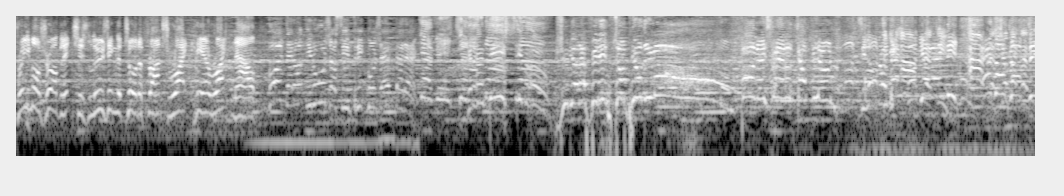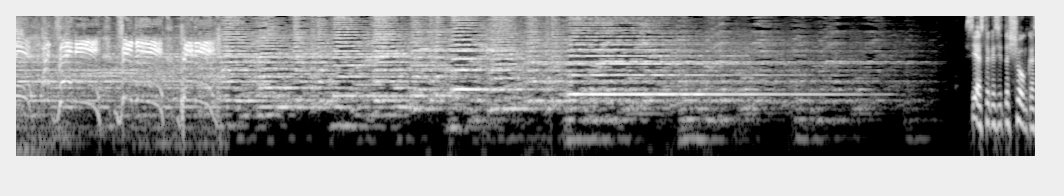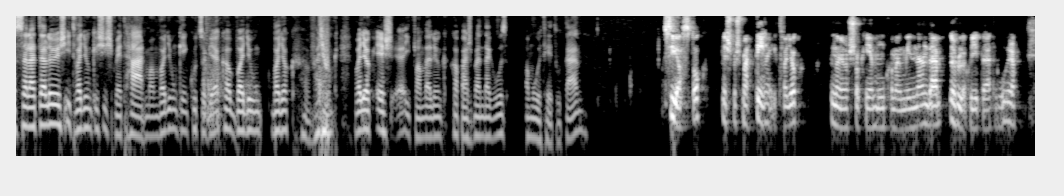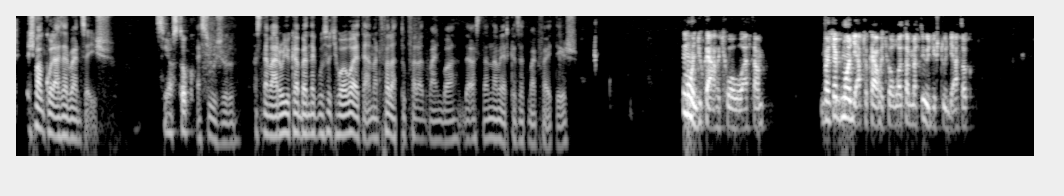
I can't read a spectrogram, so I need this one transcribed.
Primoz Roglic is losing the Tour de France right here, right now. Grandissimo! Julian Alaphilippe, champion du monde! Bundesweltcampion! Grandi! Grandi! Sziasztok, ez itt a Sonka szeletelő, és itt vagyunk, és ismét hárman vagyunk. Én Kucog Jakab vagyunk, vagyok, vagyunk, vagyok, és eh, itt van velünk Kapás Bendegúz a múlt hét után. Sziasztok! És most már tényleg itt vagyok. Nagyon sok ilyen munka, meg minden, de örülök, hogy itt lehetek újra. És van Kolázer Bence is. Sziasztok! As usual. Ezt nem áruljuk el Bendegúz, hogy hol voltál, mert feladtuk feladványba, de aztán nem érkezett megfejtés. Mondjuk el, hogy hol voltam. Vagy csak mondjátok el, hogy hol voltam, mert úgy is tudjátok.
